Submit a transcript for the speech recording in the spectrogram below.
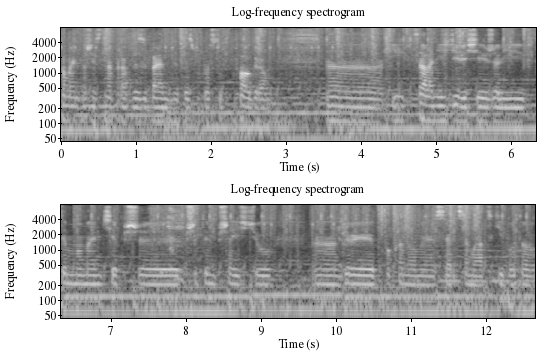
komentarz jest naprawdę zbędny, to jest po prostu pogrom. Eee, I wcale nie zdziwię się, jeżeli w tym momencie przy, przy tym przejściu e, gry pokonamy serce matki, bo to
